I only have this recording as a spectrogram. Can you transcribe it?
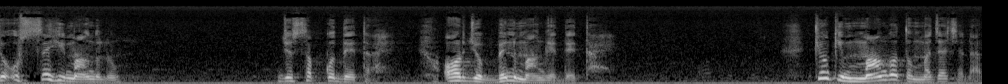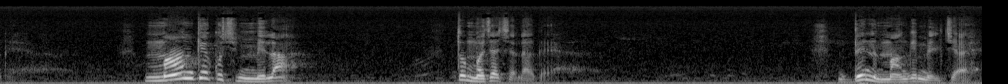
कि उससे ही मांग लू, जो सबको देता है और जो बिन मांगे देता है। क्योंकि मांगो तो मज़ा चला गया। मांग के कुछ मिला तो मज़ा चला गया। बिन मांगे मिल जाए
